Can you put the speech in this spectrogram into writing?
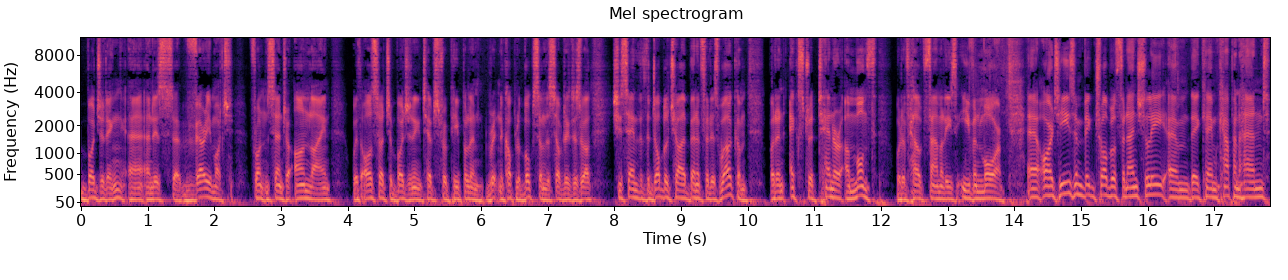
budgeting uh, and is uh, very much front and centre online with all sorts of budgeting tips for people and written a couple of books on the subject as well. She's saying that the double child benefit is welcome, but an extra tenner a month would have helped families even more. Uh, RTE's in big trouble financially. Um, they came cap in hand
